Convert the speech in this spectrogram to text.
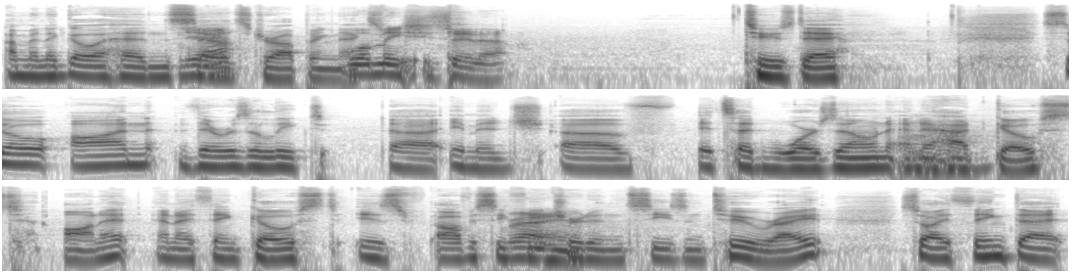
I'm gonna go ahead and say Yeah? it's dropping next what makes week. you say that? Tuesday. So on there was a leaked uh, image of it said Warzone and it Uh-huh. had Ghost on it, and I think Ghost is obviously Right. featured in season two, right? So I think that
